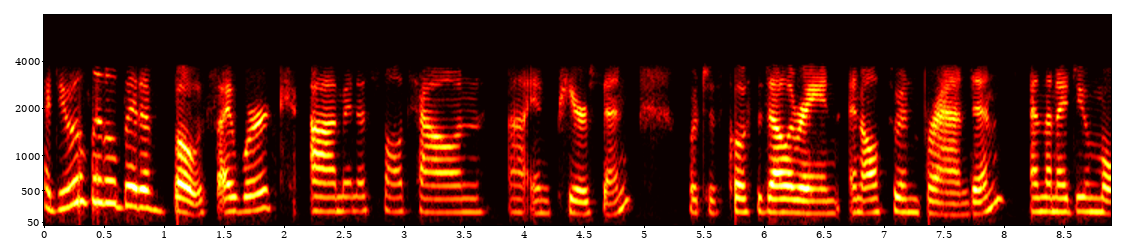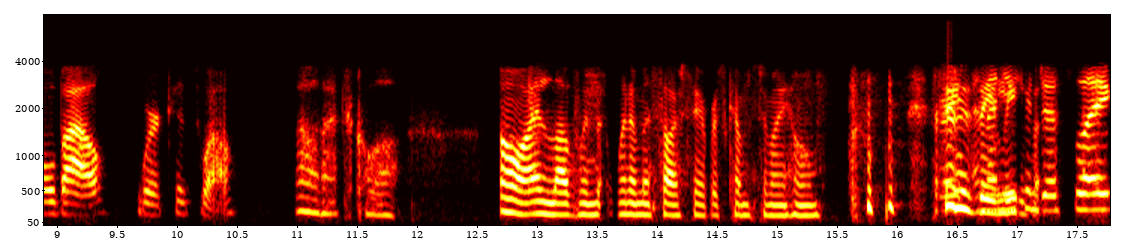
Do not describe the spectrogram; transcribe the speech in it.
I do a little bit of both. I work um, in a small town uh, in Pierson, which is close to Deloraine, and also in Brandon. And then I do mobile work as well. Oh, that's cool. Oh, I love when when a massage therapist comes to my home. as soon as and they then leave. you can just like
